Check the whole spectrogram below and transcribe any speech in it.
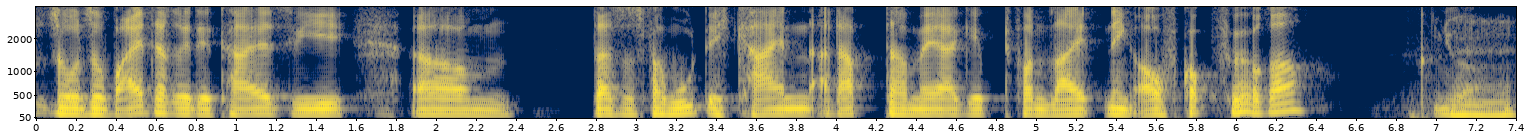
so, so weitere Details wie, ähm, dass es vermutlich keinen Adapter mehr gibt von Lightning auf Kopfhörer. Ja.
